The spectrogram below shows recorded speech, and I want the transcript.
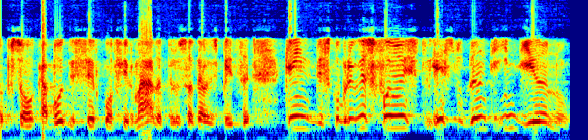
opção acabou de ser confirmada pelo satélite Spitzer, quem descobriu isso foi um estudante indiano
